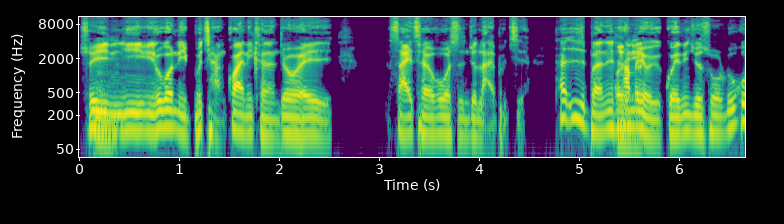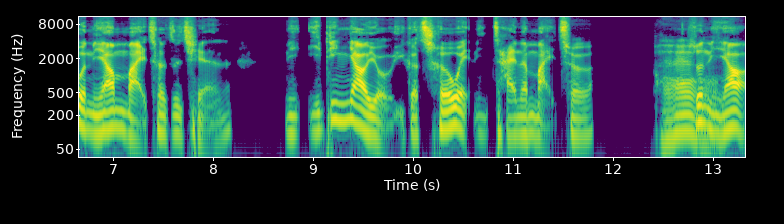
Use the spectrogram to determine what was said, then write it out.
所以你如果你不抢快，你可能就会塞车，或是你就来不及。但日本他们有一个规定，就是说，如果你要买车之前，你一定要有一个车位，你才能买车。哦，所以你要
